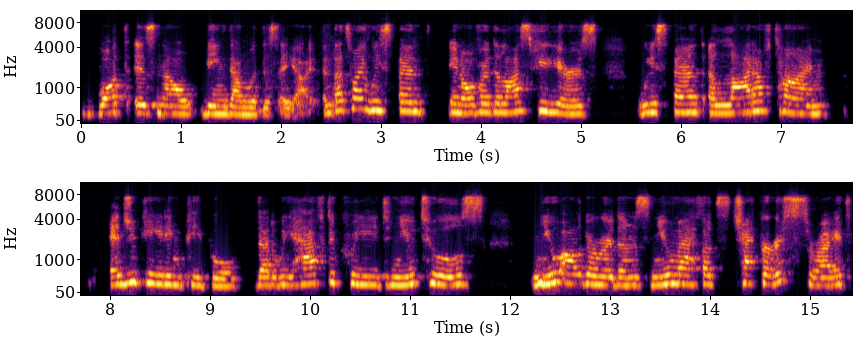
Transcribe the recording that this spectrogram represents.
what is now being done with this AI. And that's why we spent, you know, over the last few years, we spent a lot of time educating people that we have to create new tools, new algorithms, new methods, checkers, right,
